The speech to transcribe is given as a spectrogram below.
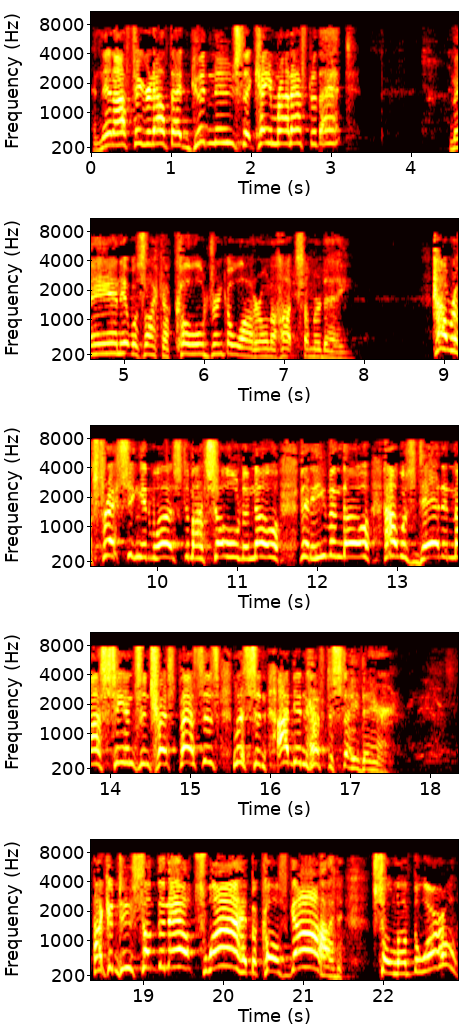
and then I figured out that good news that came right after that, man, it was like a cold drink of water on a hot summer day. How refreshing it was to my soul to know that even though I was dead in my sins and trespasses, listen, I didn't have to stay there. I could do something else. Why? Because God so loved the world.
